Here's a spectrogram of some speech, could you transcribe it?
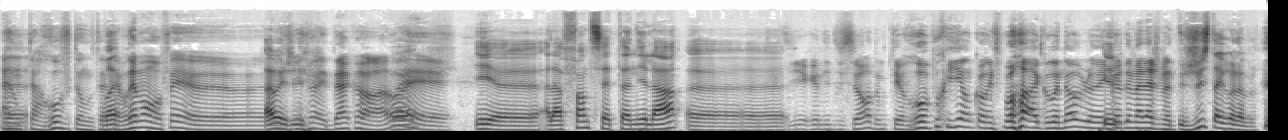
Ah, euh, donc t'as ref- donc t'as ouais. vraiment fait. euh, Ah ouais, j'ai- D'accord, ah Ouais. ouais. et euh, à la fin de cette année-là, euh, Ironie du sort, donc t'es repris encore une fois à Grenoble, Et- école de management. juste à Grenoble.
